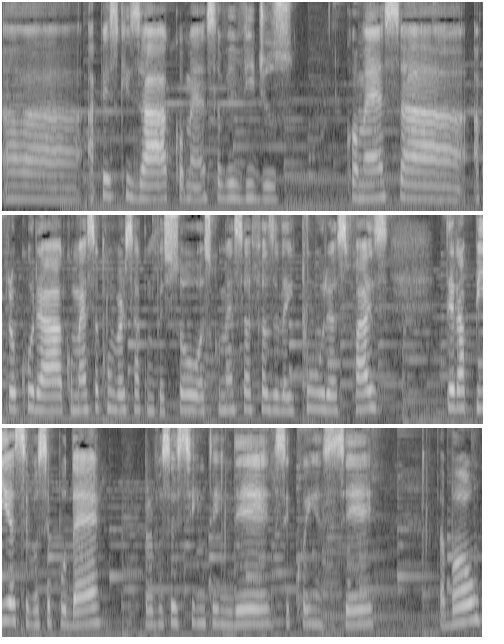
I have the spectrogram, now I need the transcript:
a, a pesquisar, começa a ver vídeos, começa a, a procurar, começa a conversar com pessoas, começa a fazer leituras, faz terapia se você puder, para você se entender, se conhecer tá bom?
